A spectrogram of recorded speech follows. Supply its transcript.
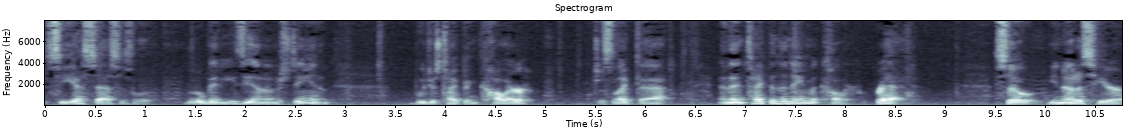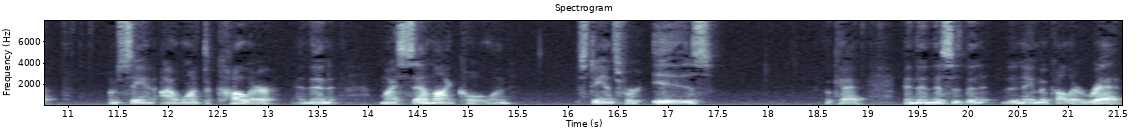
CSS is a little bit easy to understand. We just type in color, just like that, and then type in the name of color, red. So you notice here, I'm saying I want the color, and then my semicolon stands for is, okay, and then this is the, the name of color, red.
